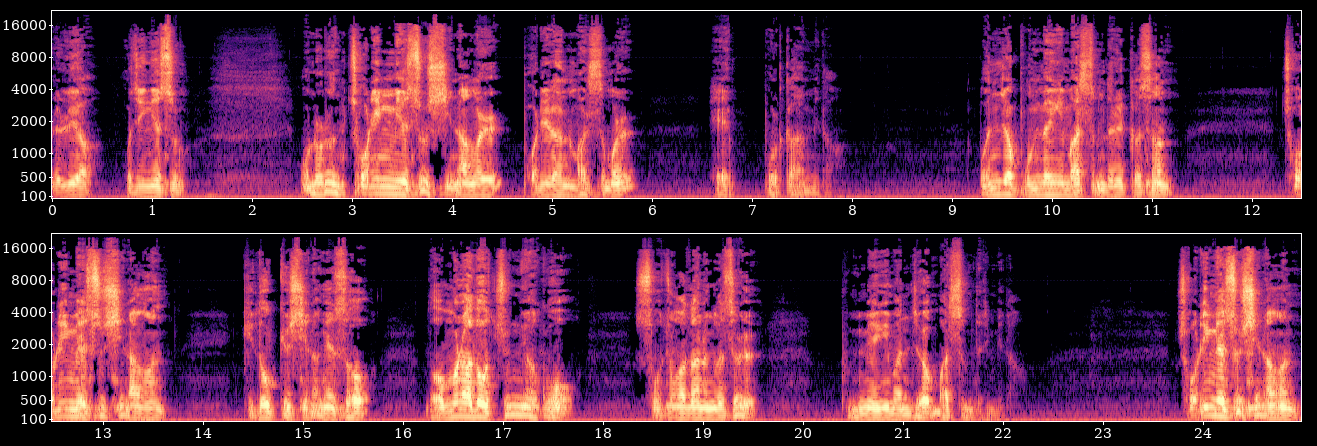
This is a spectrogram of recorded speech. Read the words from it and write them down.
할렐루야, 오직 예수. 오늘은 조림 예수 신앙을 버리라는 말씀을 해 볼까 합니다. 먼저 분명히 말씀드릴 것은 조림 예수 신앙은 기독교 신앙에서 너무나도 중요하고 소중하다는 것을 분명히 먼저 말씀드립니다. 조림 예수 신앙은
